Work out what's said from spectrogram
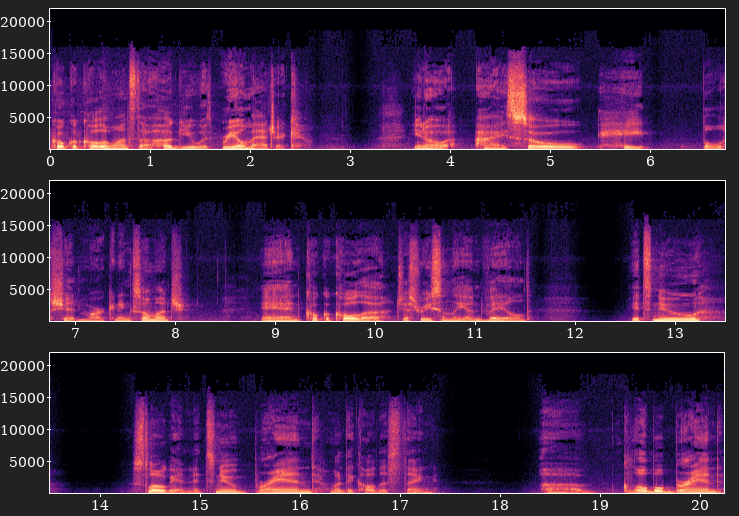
Coca Cola wants to hug you with real magic. You know, I so hate bullshit marketing so much. And Coca Cola just recently unveiled its new slogan, its new brand. What do they call this thing? Uh, global brand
